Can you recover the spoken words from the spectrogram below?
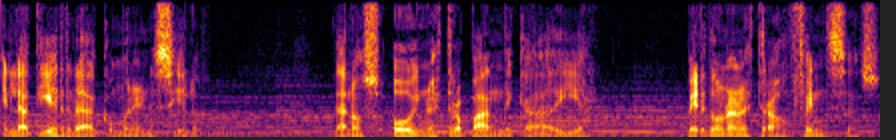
en la tierra como en el cielo. Danos hoy nuestro pan de cada día, perdona nuestras ofensas,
